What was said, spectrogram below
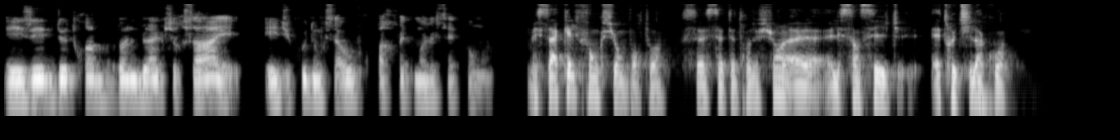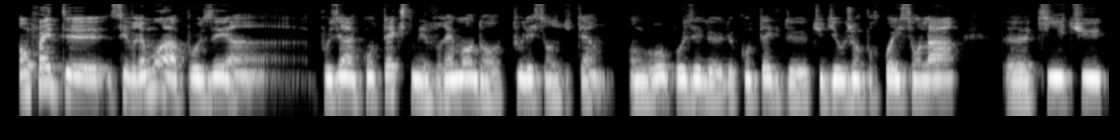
et j'ai deux trois bonnes blagues sur ça et, et du coup, donc ça ouvre parfaitement le set pour moi. Mais ça a quelle fonction pour toi Cette introduction, elle, est censée être utile à quoi? En fait, euh, c'est vraiment à poser un, poser un contexte, mais vraiment dans tous les sens du terme. En gros, poser le, contexte de, tu dis aux gens pourquoi ils sont là, euh, qui es-tu,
